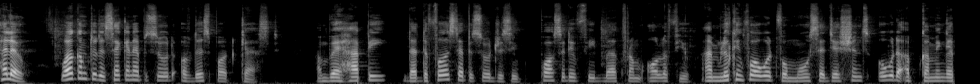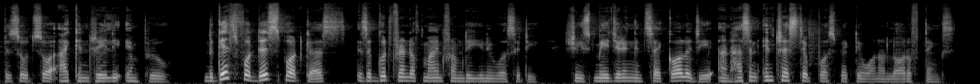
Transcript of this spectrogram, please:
Hello, welcome to the second episode of this podcast. I'm very happy that the first episode received positive feedback from all of you. I'm looking forward for more suggestions over the upcoming episodes so I can really improve. The guest for this podcast is a good friend of mine from the university. She's majoring in psychology and has an interesting perspective on a lot of things.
